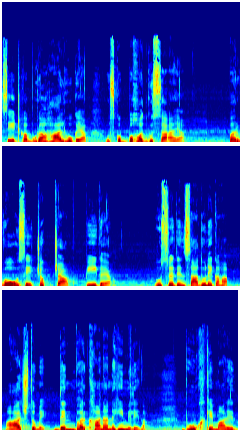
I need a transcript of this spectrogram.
सेठ का बुरा हाल हो गया, उसको बहुत गुस्सा आया, पर वो उसे चुपचाप पी गया। दूसरे दिन साधु ने कहा, आज तुम्हें दिन भर खाना नहीं मिलेगा। भूख के मारे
